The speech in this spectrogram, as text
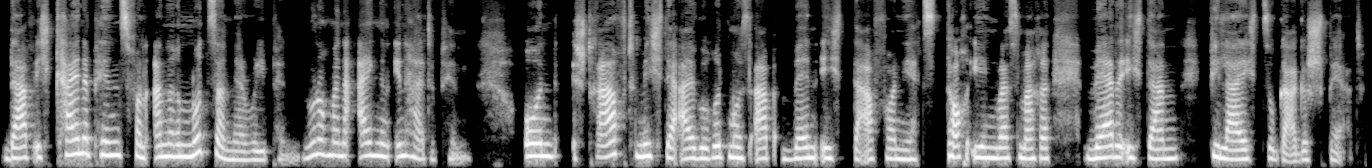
Darf ich keine Pins von anderen Nutzern mehr repinnen, nur noch meine eigenen Inhalte pinnen. Und straft mich der Algorithmus ab, wenn ich davon jetzt doch irgendwas mache, werde ich dann vielleicht sogar gesperrt.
